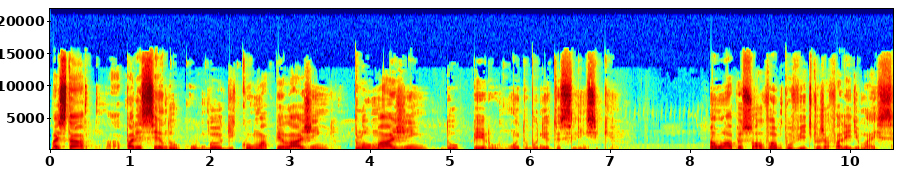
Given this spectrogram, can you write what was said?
Mas está aparecendo o bug com a pelagem plumagem do Peru. Muito bonito esse lince aqui. Vamos lá, pessoal. Vamos pro vídeo que eu já falei demais.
